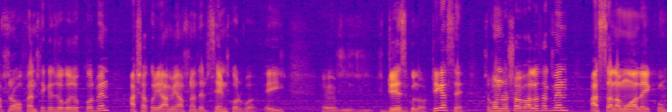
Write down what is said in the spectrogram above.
আপনারা ওখান থেকে যোগাযোগ করবেন। আশা করি আমি আপনাদের সেন্ড করব এই ড্রেসগুলো ঠিক আছে? তো বন্ধুরা সবাই ভালো থাকবেন। আসসালামু আলাইকুম।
